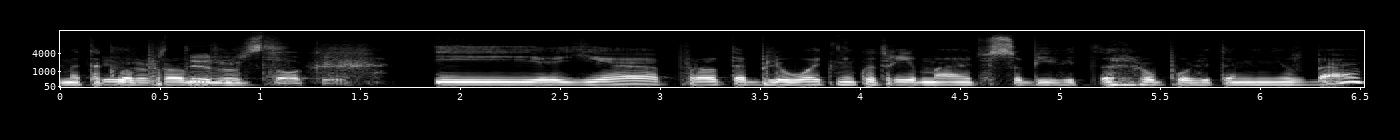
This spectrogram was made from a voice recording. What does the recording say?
метаклопромід. Ти жорстокий. І є протиблювотні, котрі мають в собі від групу вітамінів Б.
